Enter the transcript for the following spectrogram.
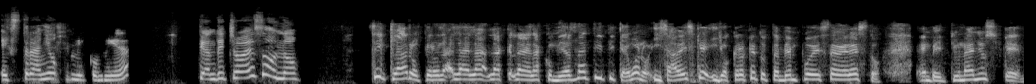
Extraño mi comida. ¿Te han dicho eso o no? Sí, claro, pero la, la, la, la, comida es la típica. Bueno, y sabes que, y yo creo que tú también puedes ver esto. En 21 años, que,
